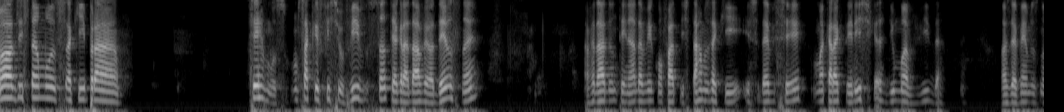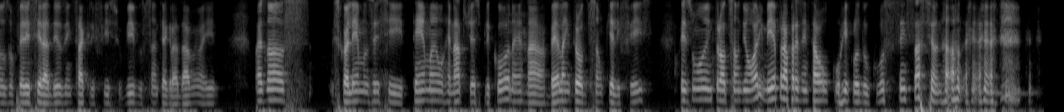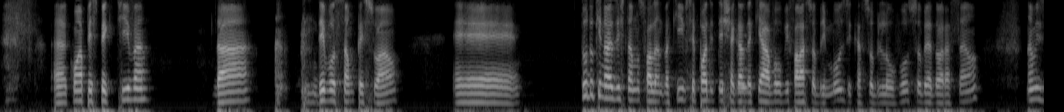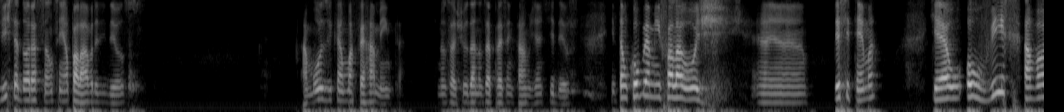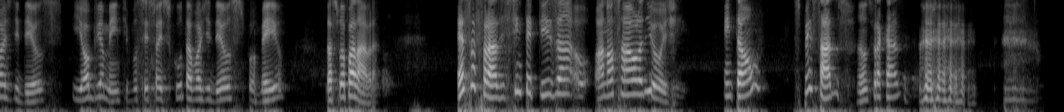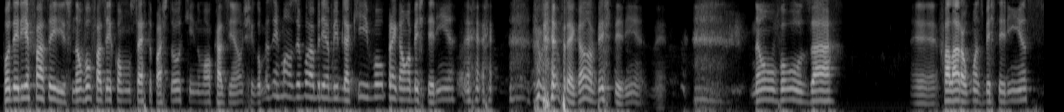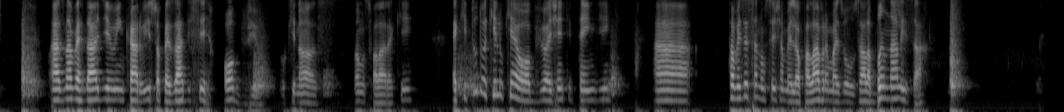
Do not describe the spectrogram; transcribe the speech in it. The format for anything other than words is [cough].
Nós estamos aqui para sermos um sacrifício vivo, santo e agradável a Deus, né? Na verdade, não tem nada a ver com o fato de estarmos aqui. Isso deve ser uma característica de uma vida. Nós devemos nos oferecer a Deus em sacrifício vivo, santo e agradável a Ele. Mas nós escolhemos esse tema, o Renato já explicou, né, na bela introdução que ele fez. Fez uma introdução de uma hora e meia para apresentar o currículo do curso, sensacional, né? Ah, [laughs] com a perspectiva da devoção pessoal. É... Tudo que nós estamos falando aqui, você pode ter chegado aqui, ah, vou ouvir falar sobre música, sobre louvor, sobre adoração. Não existe adoração sem a palavra de Deus. A música é uma ferramenta nos ajuda a nos apresentarmos diante de Deus. Então, coube a mim falar hoje é, desse tema, que é o ouvir a voz de Deus. E, obviamente, você só escuta a voz de Deus por meio da sua palavra. Essa frase sintetiza a nossa aula de hoje. Então, dispensados, vamos para casa. [laughs] poderia fazer isso. Não vou fazer como um certo pastor que, numa ocasião, chegou: Meus irmãos, eu vou abrir a Bíblia aqui e vou pregar uma besteirinha. [laughs] pregar uma besteirinha. Né? Não vou usar, é, falar algumas besteirinhas, mas na verdade eu encaro isso, apesar de ser óbvio o que nós vamos falar aqui, é que tudo aquilo que é óbvio a gente tende a. Talvez essa não seja a melhor palavra, mas vou usá-la, banalizar.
